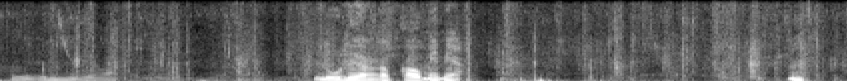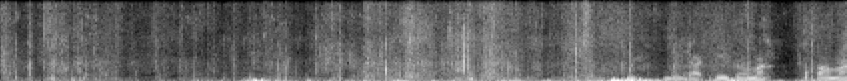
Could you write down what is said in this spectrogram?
โอ้ยดีเลยวะ รู้เรื่องกับเขาไหมเนี่ยเดี๋ยวอยากกินต่อมาตามมา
